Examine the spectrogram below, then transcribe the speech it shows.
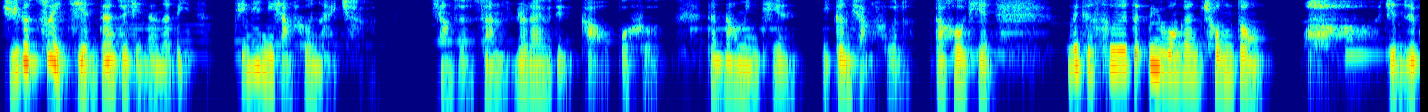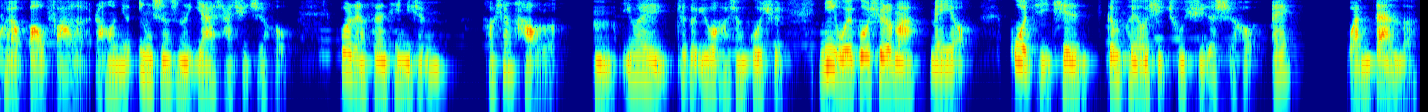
举一个最简单、最简单的例子，今天你想喝奶茶，想着算了，热量有点高，不喝。但到明天你更想喝了，到后天那个喝的欲望跟冲动，哇，简直快要爆发了。然后你又硬生生的压下去之后，过了两三天，你觉得嗯，好像好了，嗯，因为这个欲望好像过去了。你以为过去了吗？没有。过几天跟朋友一起出去的时候，哎，完蛋了。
